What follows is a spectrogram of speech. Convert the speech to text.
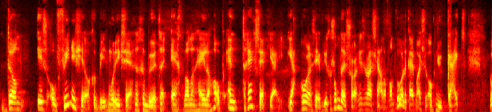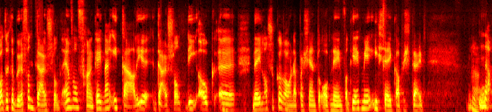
dan is op financieel gebied, moet ik zeggen, gebeurt er echt wel een hele hoop. En terecht zeg jij, ja, hoor eens even, die gezondheidszorg is een nationale verantwoordelijkheid. Maar als je ook nu kijkt wat er gebeurt van Duitsland en van Frankrijk naar Italië. Duitsland die ook eh, Nederlandse coronapatiënten opneemt, want die heeft meer IC-capaciteit. Ja. Nou,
